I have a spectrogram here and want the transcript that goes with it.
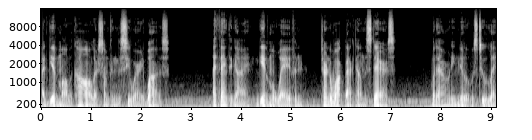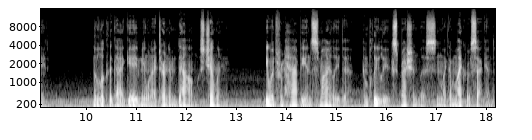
I'd give Mal a call or something to see where he was. I thanked the guy, gave him a wave, and turned to walk back down the stairs but I already knew it was too late. The look the guy gave me when I turned him down was chilling. He went from happy and smiley to completely expressionless in like a microsecond,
